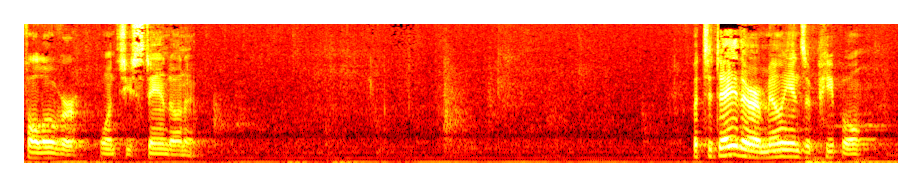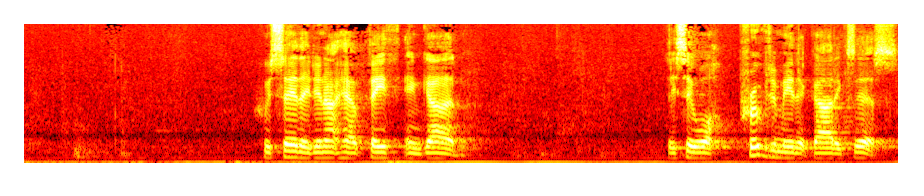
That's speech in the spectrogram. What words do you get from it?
fall over once you stand on it. But today there are millions of people who say they do not have faith in God. They say, Well, prove to me that God exists.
